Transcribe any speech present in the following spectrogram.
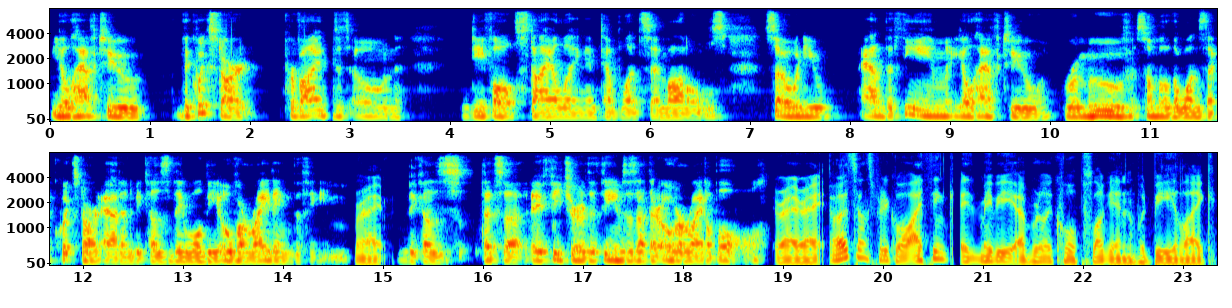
You'll have to, the quick start provides its own default styling and templates and models. So when you add the theme, you'll have to remove some of the ones that Quick Start added because they will be overwriting the theme. Right. Because that's a, a feature of the themes is that they're overwritable. Right, right. Well, that sounds pretty cool. I think it maybe a really cool plugin would be like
